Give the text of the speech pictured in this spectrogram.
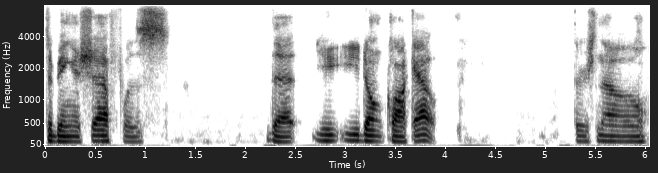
to being a chef was that you you don't clock out there's no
